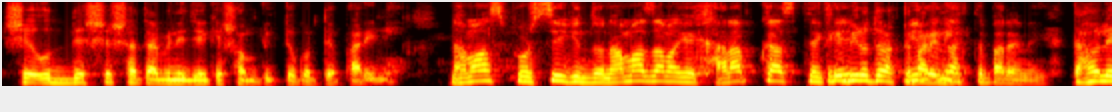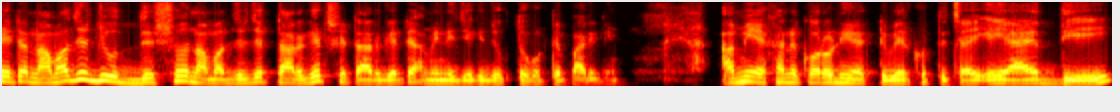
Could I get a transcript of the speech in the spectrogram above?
সে উদ্দেশ্যের সাথে আমি নিজেকে সম্পৃক্ত করতে পারিনি। নামাজ পড়ছি কিন্তু নামাজ আমাকে খারাপ কাজ থেকে বিরত রাখতে পারিনি। রাখতে পারেনি। তাহলে এটা নামাজের যে উদ্দেশ্য নামাজের যে টার্গেট সে টার্গেটে আমি নিজেকে যুক্ত করতে পারিনি। আমি এখানে করণীয় একটি বের করতে চাই এই আয়াত দিয়েই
